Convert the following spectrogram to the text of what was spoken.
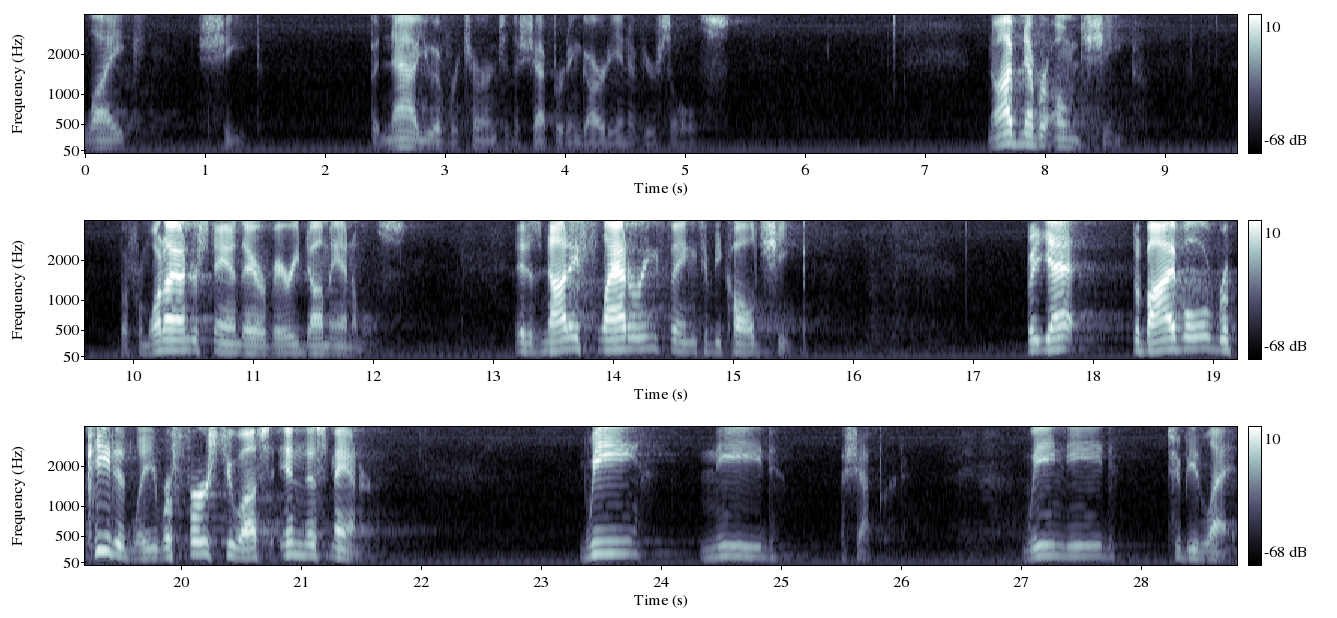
like sheep, but now you have returned to the shepherd and guardian of your souls. Now, I've never owned sheep, but from what I understand, they are very dumb animals. It is not a flattering thing to be called sheep. But yet, the Bible repeatedly refers to us in this manner. We need a shepherd. We need to be led.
